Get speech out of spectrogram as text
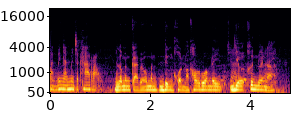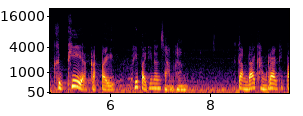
มันไม่งั้นมันจะฆ่าเรา แล้วมันกลายเป็นว่ามันดึงคนมาเข้าร่วมได้เยอะขึ้นด้วยนะ คือพี่อะกลับไปพี่ไปที่นั่นสามครั้งจำได้ครั้งแรกที่ไป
